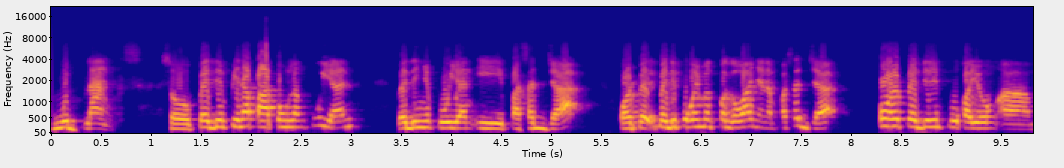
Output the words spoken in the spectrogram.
wood planks. So, pwede yung pinapatong lang po yan. Pwede nyo po yan ipasadya or pwede, pwede po kayong magpagawa niya ng pasadya or pwede rin po kayong um,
